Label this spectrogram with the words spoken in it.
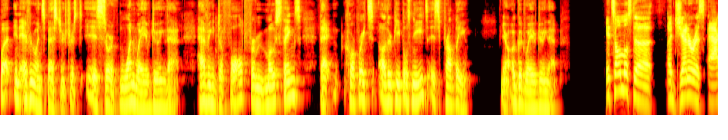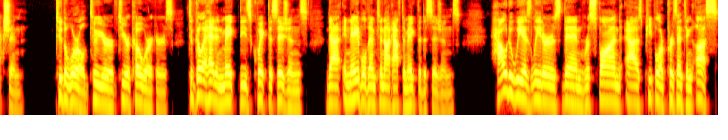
but in everyone's best interest is sort of one way of doing that. Having a default for most things that incorporates other people's needs is probably, you know, a good way of doing that. It's almost a a generous action to the world, to your to your coworkers, to go ahead and make these quick decisions that enable them to not have to make the decisions. How do we as leaders then respond as people are presenting us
